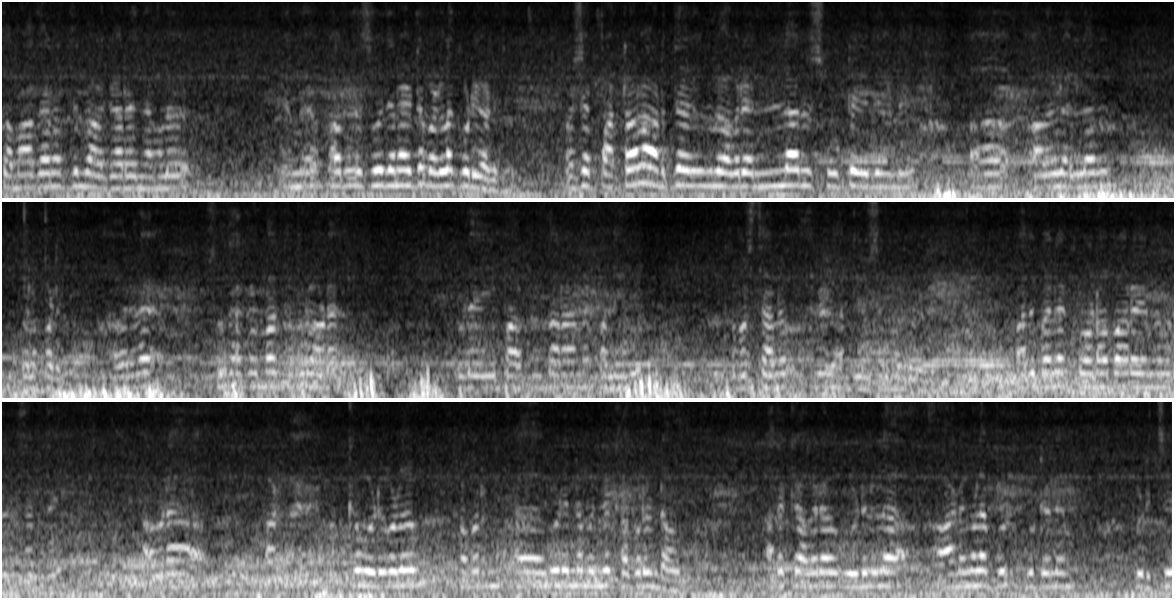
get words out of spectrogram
സമാധാനത്തിന്റെ ആൾക്കാരെ ഞങ്ങൾ എന്ന് പറഞ്ഞ സൂചനയായിട്ട് വെള്ളക്കൊടി കാണിച്ചു. പക്ഷേ പട്ടാളം അടുത്തെങ്കിലും അവരെല്ലാവരും ഷൂട്ട് ചെയ്തുകൊണ്ട് ആ ആളുകളെല്ലാവരും കൊലപ്പെടുത്തി. അവരുടെ ശ്രോതാക്കന്മാർ കബറും അവിടെ ഇവിടെ ഈ പാർപ്പിപ്പാറാണ് പള്ളിയിൽ ഖബർസ്ഥാനം അധ്യക്ഷൻ അതുപോലെ കോണാപ്പാറ എന്ന് പറയുന്ന സ്ഥലത്ത് അവിടെ മിക്ക വീടുകളും ഖബർ വീടിന്റെ മുന്നിൽ ഖബറുണ്ടാവും അതൊക്കെ അവരെ വീട്ടിലുള്ള ആണുങ്ങളെ കുട്ടികളെയും പിടിച്ച്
